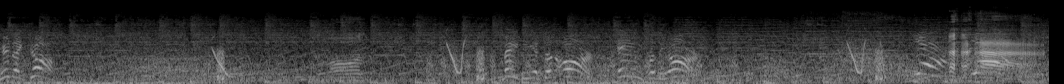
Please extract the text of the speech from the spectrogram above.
Here they come. Come on. Maybe it's an arm. Aim for the arm. Yeah! Ah.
